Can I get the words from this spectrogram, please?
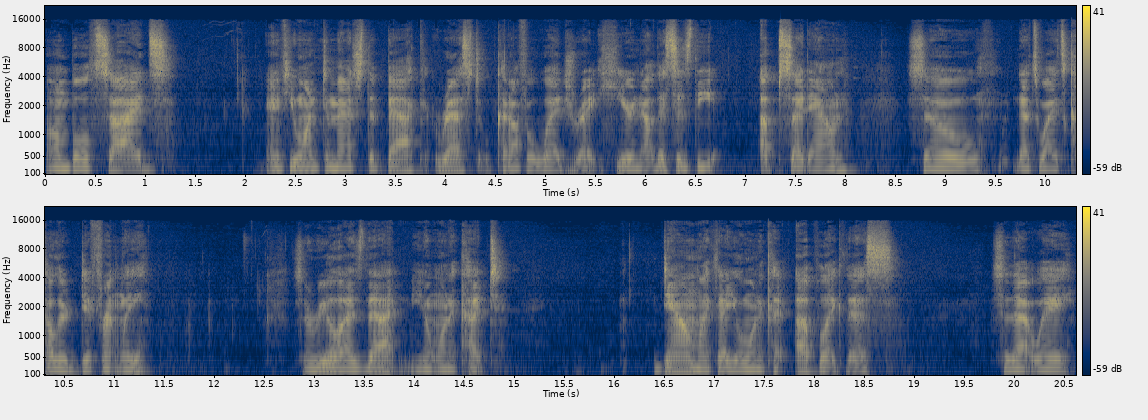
on both sides. And if you want to match the back rest, cut off a wedge right here. Now this is the upside down, so that's why it's colored differently. So realize that you don't want to cut down like that, you'll want to cut up like this. So that way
